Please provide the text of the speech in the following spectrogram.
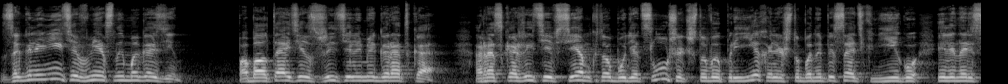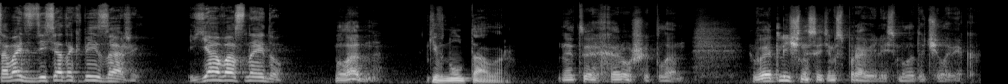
Загляните в местный магазин. Поболтайте с жителями городка. Расскажите всем, кто будет слушать, что вы приехали, чтобы написать книгу или нарисовать с десяток пейзажей. Я вас найду. Ладно, кивнул Тауэр. Это хороший план. Вы отлично с этим справились, молодой человек.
